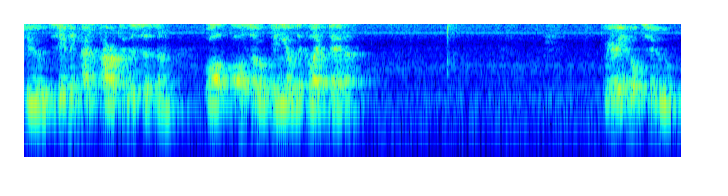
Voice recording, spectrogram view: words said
to safely pass power through the system while also being able to collect data. We are able to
